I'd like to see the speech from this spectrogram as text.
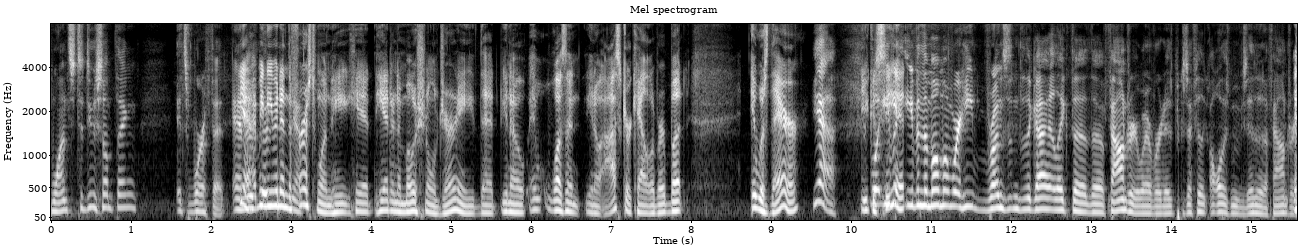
wants to do something, it's worth it. And yeah, I mean, even in the yeah. first one, he, he had he had an emotional journey that you know it wasn't you know Oscar caliber, but it was there. Yeah. You could well, see even, it. even the moment where he runs into the guy at like the, the foundry or whatever it is, because I feel like all these movies at a foundry,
